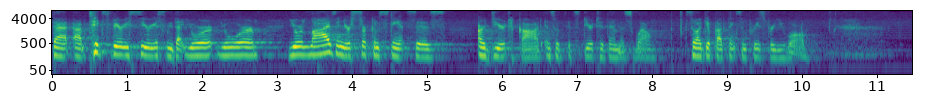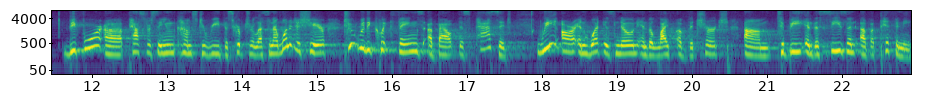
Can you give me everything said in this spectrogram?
that um, takes very seriously that your, your, your lives and your circumstances are dear to God, and so it's dear to them as well. So I give God thanks and praise for you all. Before uh, Pastor Sayun comes to read the scripture lesson, I wanted to share two really quick things about this passage. We are in what is known in the life of the church um, to be in the season of Epiphany.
